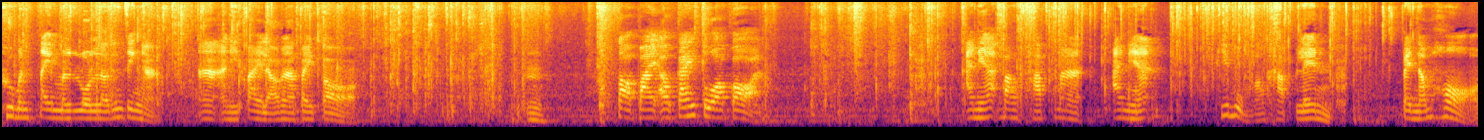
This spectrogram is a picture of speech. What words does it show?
คือมันเต็มมันล้นแล้วจริง ๆ อะ อะอันนี้ไปแล้วนะไปต่อ อืมต่อไปเอาใกล้ตัวก่อน อันเนี้ยบังคับมา อันเนี้ยพี่บุ๋มบังคับเล่น เป็นน้ำหอม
